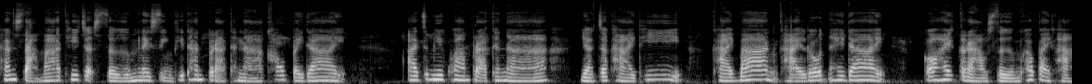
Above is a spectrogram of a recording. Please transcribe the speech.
ท่านสามารถที่จะเสริมในสิ่งที่ท่านปรารถนาเข้าไปได้ อาจจะมีความปรารถนา อยากจะขายที่ขายบ้านขายรถให้ได้ ก็ให้กล่าวเสริมเข้าไปค่ะ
